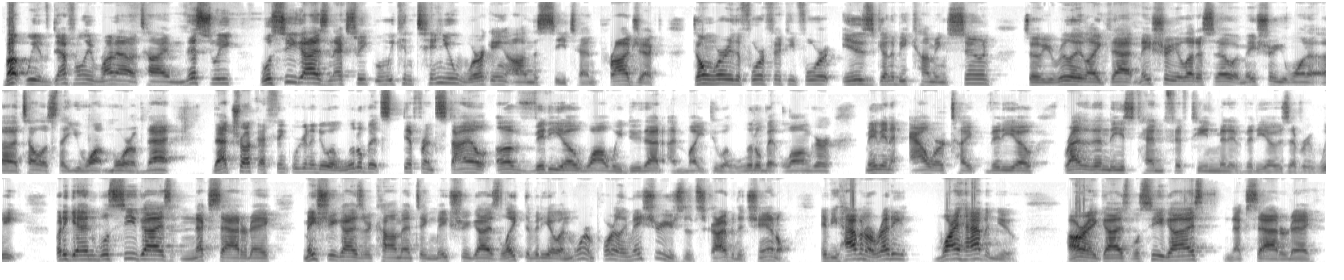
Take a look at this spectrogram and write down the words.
But we have definitely run out of time this week. We'll see you guys next week when we continue working on the C10 project. Don't worry, the 454 is going to be coming soon. So if you really like that, make sure you let us know and make sure you want to uh, tell us that you want more of that. That truck, I think we're going to do a little bit different style of video while we do that. I might do a little bit longer, maybe an hour type video rather than these 10, 15 minute videos every week. But again, we'll see you guys next Saturday. Make sure you guys are commenting. Make sure you guys like the video. And more importantly, make sure you subscribe to the channel. If you haven't already, why haven't you? All right, guys, we'll see you guys next Saturday.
